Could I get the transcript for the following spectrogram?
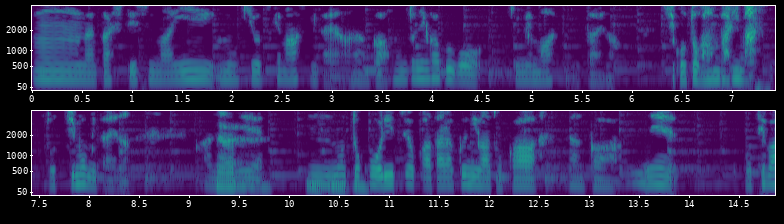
うん、なんかしてしまい、もう気をつけます、みたいな。なんか本当に覚悟決めます、みたいな。仕事頑張ります。どっちも、みたいな感じで、うん、もっと効率よく働くにはとか、なんかね、手放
